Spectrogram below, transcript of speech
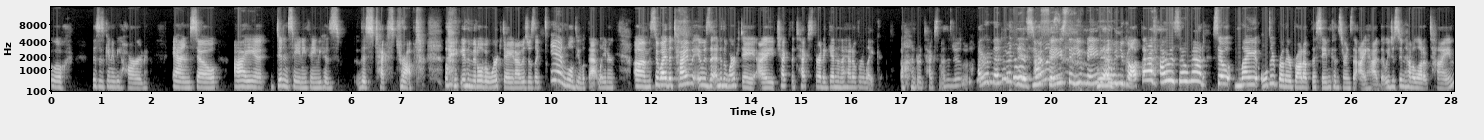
ugh, this is going to be hard. And so I didn't say anything because this text dropped like in the middle of a workday and I was just like, and we'll deal with that later. Um, so by the time it was the end of the workday, I checked the text thread again and I had over like hundred text messages. I remember this. Your was- face that you made when you got that. I was so mad. So my older brother brought up the same concerns that I had that we just didn't have a lot of time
